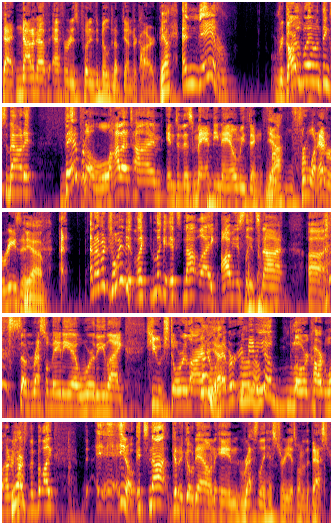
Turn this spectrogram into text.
that not enough effort is put into building up the undercard. Yeah. and they have, regardless of what anyone thinks about it, they have put a lot of time into this Mandy Naomi thing. For, Yeah. for whatever reason. Yeah. And- and I've enjoyed it. Like, look, it's not like obviously it's not uh, some WrestleMania worthy like huge storyline or yet. whatever. No, Maybe no. a lower card, undercard Yeah. something, but like. Eh, You know, it's not going to go down in wrestling history as one of the best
